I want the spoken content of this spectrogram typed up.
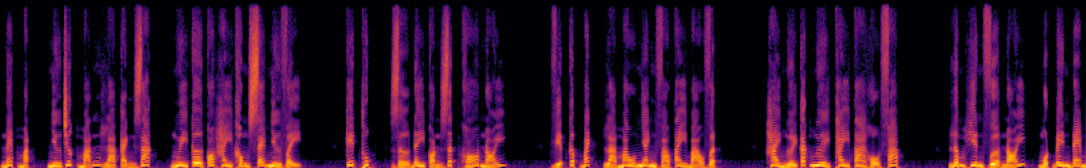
Nét mặt như trước mãn là cảnh giác. Nguy cơ có hay không sẽ như vậy. Kết thúc, giờ đây còn rất khó nói. Việc cấp bách là mau nhanh vào tay bảo vật. Hai người các ngươi thay ta hộ pháp. Lâm Hiên vừa nói, một bên đem.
